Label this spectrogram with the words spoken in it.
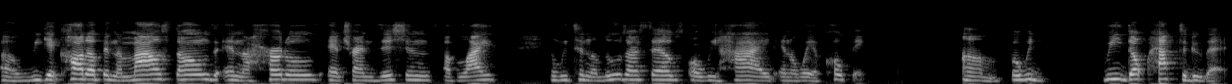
Uh, we get caught up in the milestones and the hurdles and transitions of life and we tend to lose ourselves or we hide in a way of coping. Um, but we we don't have to do that.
